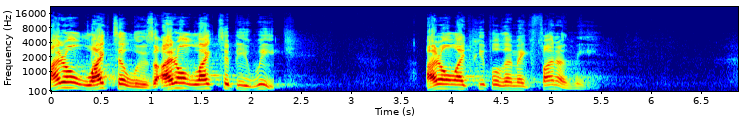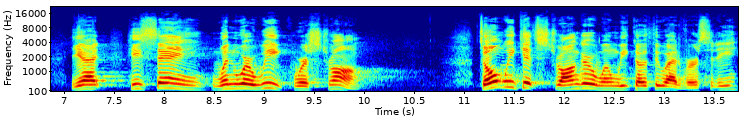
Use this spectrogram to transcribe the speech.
I don't like to lose. I don't like to be weak. I don't like people that make fun of me. Yet he's saying when we're weak, we're strong. Don't we get stronger when we go through adversity?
